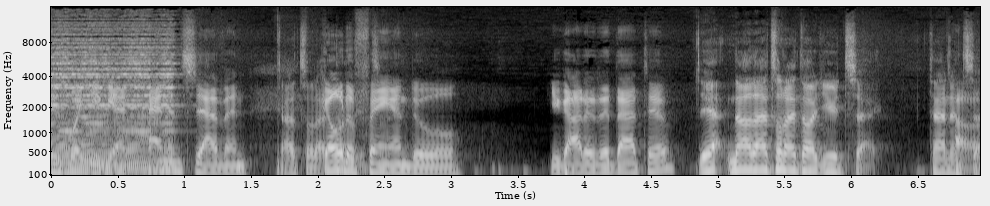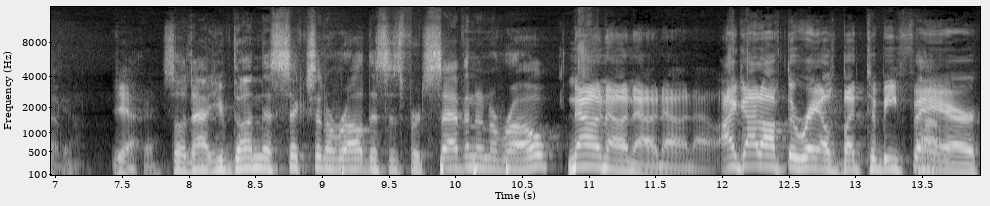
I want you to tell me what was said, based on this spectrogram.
is what you get. 10 and 7. That's what I Go to. FanDuel. You got it at that too? Yeah. No, that's what I thought you'd say. 10 and Oh, 7. okay. Yeah. Okay. So now you've done this six in a row. This is for seven in a row. No, no, no, no, no. I got off the rails, but to be fair,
